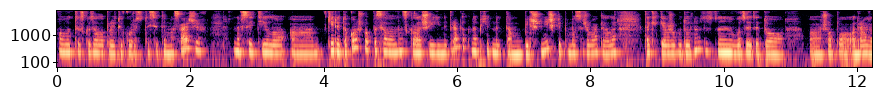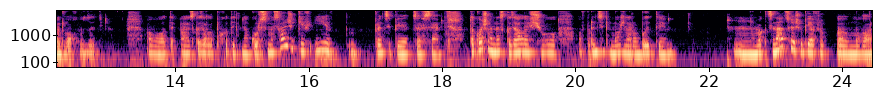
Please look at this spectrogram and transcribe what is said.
От сказала пройти курс 10 масажів на все тіло. А Кірі також виписала, вона сказала, що їй не прям так необхідно там більше ніжки помасажувати, але так як я вже буду одну дитину возити, то щоб одразу двох возити. От, сказала походити на курс масажиків і, в принципі, це все. Також вона сказала, що в принципі можна робити вакцинацію, щоб я вже е, могла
